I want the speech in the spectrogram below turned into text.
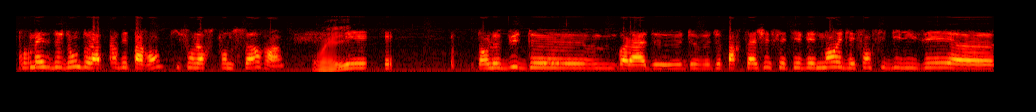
promesses de dons de la part des parents qui sont leurs sponsors Oui. et dans le but de partager cet événement et de les sensibiliser euh,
